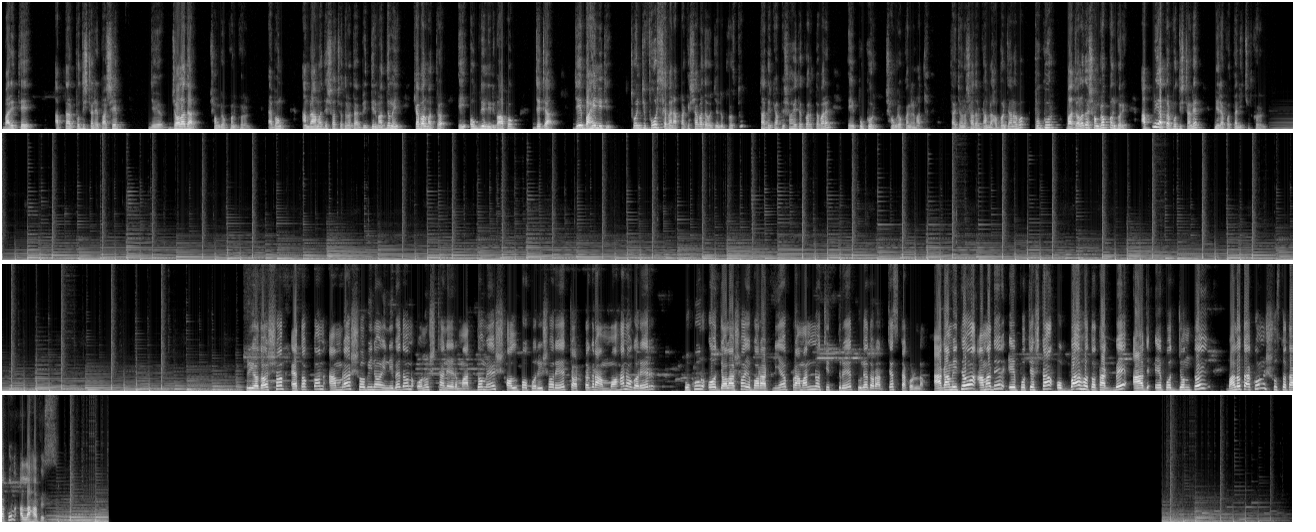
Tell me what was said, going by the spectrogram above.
বাড়িতে, আপনার প্রতিষ্ঠানের পাশে যে জলাধার সংরক্ষণ করুন এবং আমরা আমাদের সচেতনতা বৃদ্ধির মাধ্যমেই কেবলমাত্র এই অগ্নি নির্বাপক যেটা যে বাহিনীটি টোয়েন্টি ফোর সেভেন আপনাকে সেবা দেওয়ার জন্য প্রস্তুত, তাদেরকে আপনি সহায়তা করতে পারেন। এই পুকুর সংরক্ষণের মাধ্যমে। তাই সাধারণকে আমরা আহ্বান জানাব, পুকুর বা জলাধার সংরক্ষণ করে আপনি আপনার প্রতিষ্ঠানের নিরাপত্তা নিশ্চিত করুন। প্রিয় দর্শক, এতক্ষণ আমরা সবিনয় নিবেদন অনুষ্ঠানের মাধ্যমে স্বল্প পরিসরে চট্টগ্রাম মহানগরের পুকুর ও জলাশয় বরাট নিয়ে প্রামাণ্য চিত্রে তুলে ধরার চেষ্টা করলাম। আগামীতেও আমাদের এ প্রচেষ্টা অব্যাহত থাকবে। আজ এ পর্যন্তই। ভালো থাকুন, সুস্থ থাকুন। আল্লাহ হাফেজ।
